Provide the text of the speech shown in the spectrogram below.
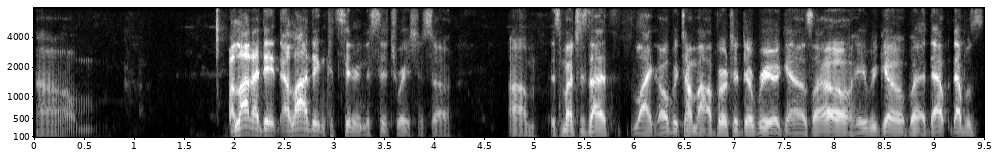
um a lot I did a lot I didn't consider in this situation. So um as much as I like oh we're talking about Alberto Del Rio again, I was like, oh here we go. But that that was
